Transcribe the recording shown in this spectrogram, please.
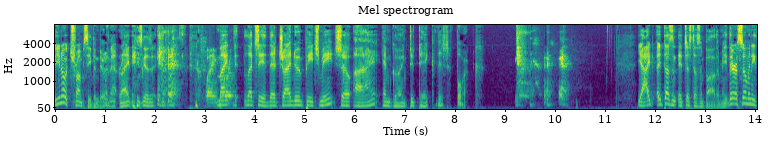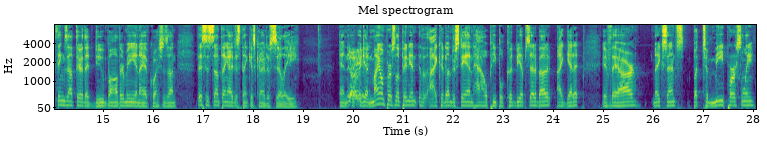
Well, you know Trump's even doing that, right? He's going to Mike. Let's see. They're trying to impeach me, so I am going to take this fork. yeah, I, it doesn't. It just doesn't bother me. There are so many things out there that do bother me, and I have questions on. This is something I just think is kind of silly. And No, yeah. again, my own personal opinion, I could understand how people could be upset about it. I get it. If they are, makes sense. But to me personally,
